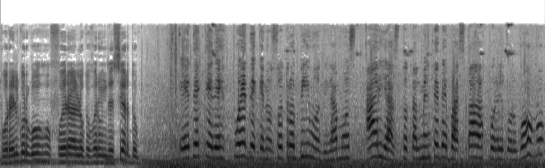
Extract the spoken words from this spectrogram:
por el gorgojo fuera lo que fuera un desierto. Es de que después de que nosotros vimos, digamos, áreas totalmente devastadas por el gorgojo,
